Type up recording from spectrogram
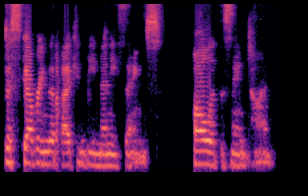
discovering that I can be many things all at the same time.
